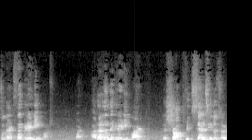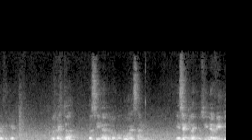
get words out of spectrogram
So that's the grading part. But other than the grading part, the shop which sells you the certificate, look at the, the seal and the logo. Who has signed it? Is it like the senior VP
